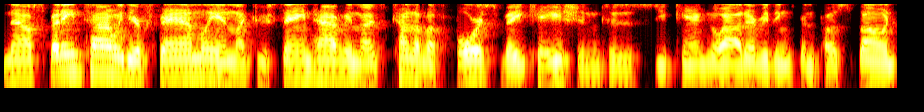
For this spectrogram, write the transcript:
Now, spending time with your family and, like you're saying, having like kind of a forced vacation because you can't go out, everything's been postponed.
